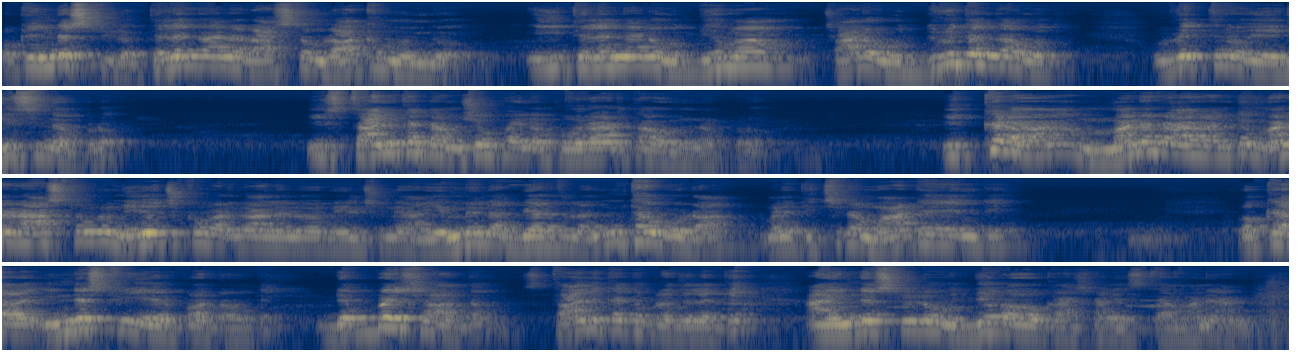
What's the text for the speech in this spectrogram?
ఒక ఇండస్ట్రీలో తెలంగాణ రాష్ట్రం రాకముందు ఈ తెలంగాణ ఉద్యమం చాలా ఉధృతంగా ఉవ్వెత్తున ఎగిసినప్పుడు ఈ స్థానికత అంశం పైన పోరాడుతూ ఉన్నప్పుడు ఇక్కడ మన రా అంటే మన రాష్ట్రంలో నియోజకవర్గాలలో నిలిచిన ఎమ్మెల్యే అభ్యర్థులంతా కూడా మనకి ఇచ్చిన మాట ఏంటి? ఒక ఇండస్ట్రీ ఏర్పాటు అవుతే డెబ్బై శాతం స్థానికత ప్రజలకే ఆ ఇండస్ట్రీలో ఉద్యోగ అవకాశాలు ఇస్తామని అంటారు.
